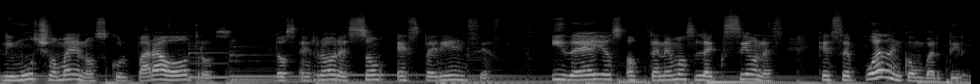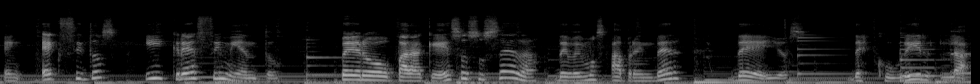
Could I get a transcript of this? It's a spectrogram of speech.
ni mucho menos culpar a otros. Los errores son experiencias y de ellos obtenemos lecciones que se pueden convertir en éxitos y crecimiento. Pero para que eso suceda debemos aprender de ellos, descubrir la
